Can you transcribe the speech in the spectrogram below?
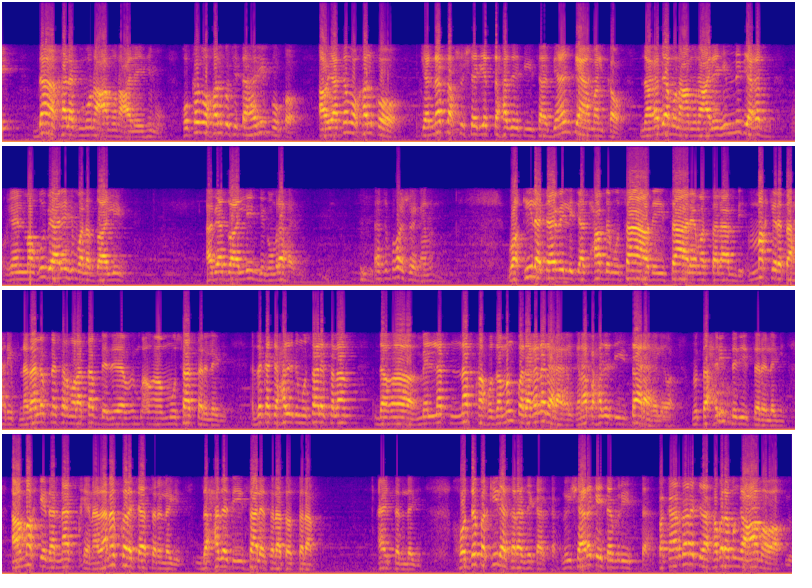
دا خلق منعم علیهم خو کوم خلکو چې تحریف وکاو او یا کوم خلکو چې نه تخصو شریعت ته حضرت عیسی بیان کې عمل کاو نغه بیا منعم علیهم نه دی هغه غیر مغضوب علیهم ولا الضالین ابیا ضالین دی گمراه دي تاسو په شوي کنه وقیل چاویل چې اصحاب د موسی او د عیسی علیه السلام دي مخکره تحریف نه د لفظ نشر مرتب دی موسی سره لګي ځکه چې حضرت موسی علیه السلام د ملت نفخه خو زمنګ په دغه نه راغل کنه په حضرت عیسی راغلی و نو تحریف د دې سره لګي امخ کې د نسخ نه د نسخ سره چا سره لګي د حضرت عیسی علیه السلام آی سره لګي خود په قیله سره ذکر کړ نو اشاره کوي تمریز ته په کاردار چې خبره مونږه عامه واخلو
